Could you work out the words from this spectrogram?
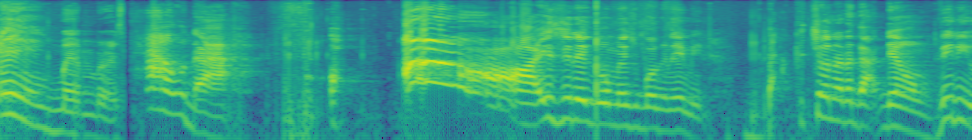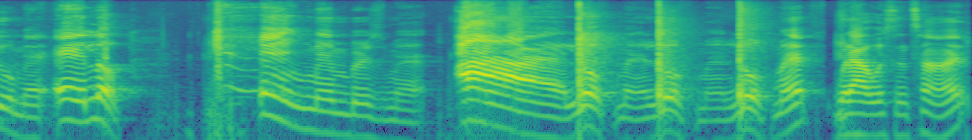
gang members. How the Ah, it's your go, man. Your boy me. Back at you another goddamn video, man. Hey, look, gang members, man. Ah, look, man, look, man, look, man. Without wasting time,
